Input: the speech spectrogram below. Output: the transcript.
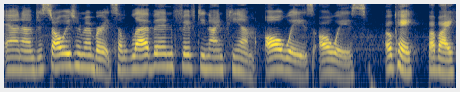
And um, just always remember it's 11:59 p.m. Always, always. Okay, bye bye.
